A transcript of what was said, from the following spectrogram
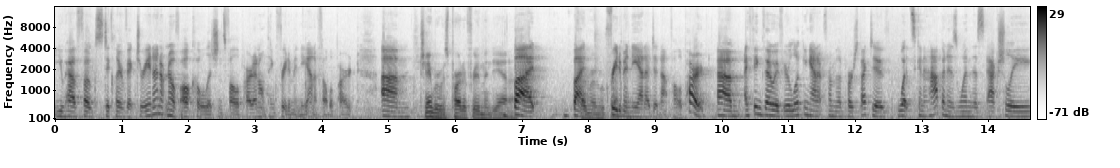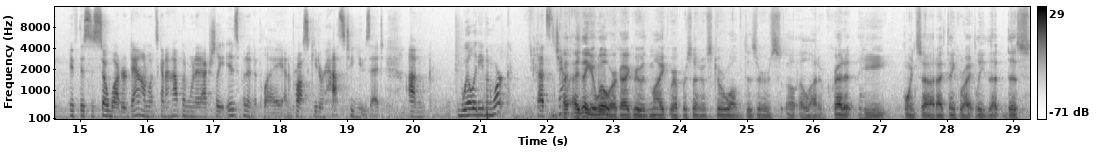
you have folks declare victory, and I don't know if all coalitions fall apart. I don't think Freedom Indiana fell apart. Um, Chamber was part of Freedom Indiana, but but Freedom Indiana did not fall apart. Um, I think, though, if you're looking at it from the perspective, what's going to happen is when this actually, if this is so watered down, what's going to happen when it actually is put into play and a prosecutor has to use it? Um, will it even work? That's the challenge. I, I, think it will work. I agree with Mike. Representative Steuerwald deserves a, a lot of credit. He points out, I think rightly, that this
